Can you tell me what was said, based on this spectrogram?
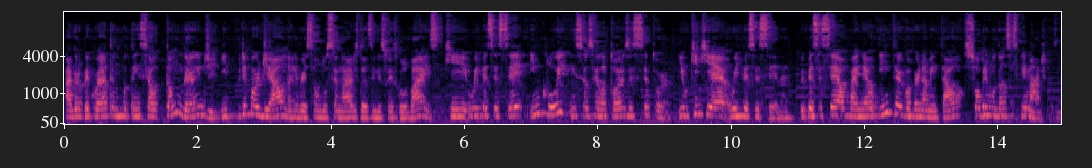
a agropecuária tem um potencial tão grande e primordial na reversão dos cenários das emissões globais que o IPCC inclui em seus relatórios esse setor. E o que, que é o IPCC? Né? O IPCC é o painel intergovernamental sobre mudanças climáticas. Né?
